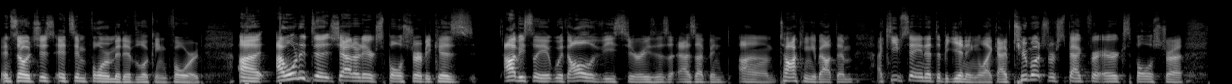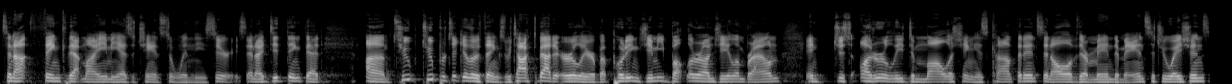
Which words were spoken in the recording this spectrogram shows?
And so it's just, it's informative looking forward. Uh, I wanted to shout out Erik Spoelstra because obviously with all of these series as, as i've been um, talking about them i keep saying at the beginning like i have too much respect for Erik Spoelstra to not think that miami has a chance to win these series. And i did think that um, two two particular things. We talked about it earlier but putting jimmy butler on Jaylen brown and just utterly demolishing his confidence in all of their man-to-man situations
